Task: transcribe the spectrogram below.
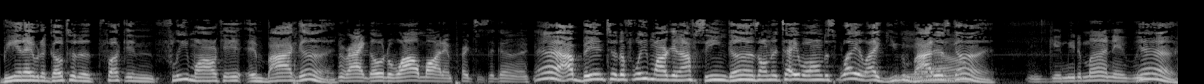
being able to go to the fucking flea market and buy a gun. Right, go to Walmart and purchase a gun. Yeah, I've been to the flea market and I've seen guns on the table on display, like you can buy this gun. Give me the money. We- Yeah.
